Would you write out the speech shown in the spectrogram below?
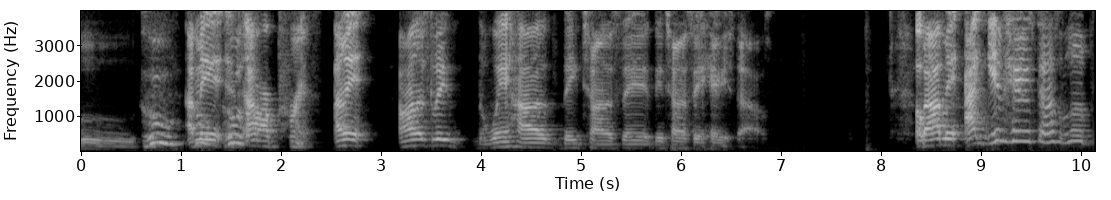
Ooh. Who? I mean, who- who's I- our prince? I mean, honestly, the way how they trying to say it, they trying to say Harry Styles. Oh. But I mean, I give Harry Styles a little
